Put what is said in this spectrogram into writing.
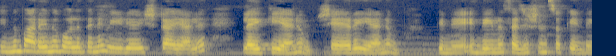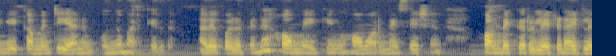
ഇന്നും പറയുന്ന പോലെ തന്നെ വീഡിയോ ഇഷ്ടമായാൽ ലൈക്ക് ചെയ്യാനും ഷെയർ ചെയ്യാനും പിന്നെ എന്തെങ്കിലും സജഷൻസ് ഒക്കെ ഉണ്ടെങ്കിൽ കമന്റ് ചെയ്യാനും ഒന്നും മറക്കരുത്. അതേപോലെ തന്നെ home making home organisation home decor related ആയിട്ടുള്ള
